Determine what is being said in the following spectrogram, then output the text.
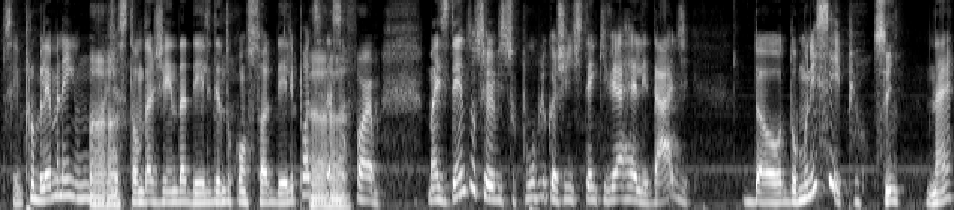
sem problema nenhum. Uhum. A gestão da agenda dele dentro do consultório dele pode uhum. ser dessa forma. Mas dentro do serviço público, a gente tem que ver a realidade do, do município. Sim né?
